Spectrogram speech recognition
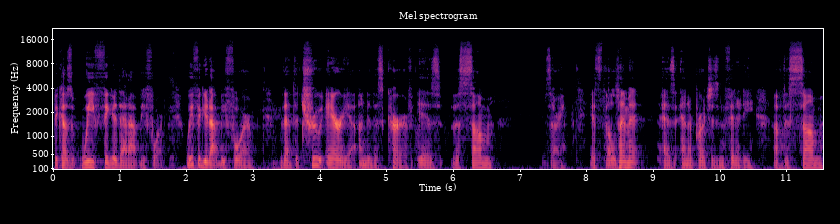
because we figured that out before. We figured out before that the true area under this curve is the sum, sorry, it's the limit as n approaches infinity of the sum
